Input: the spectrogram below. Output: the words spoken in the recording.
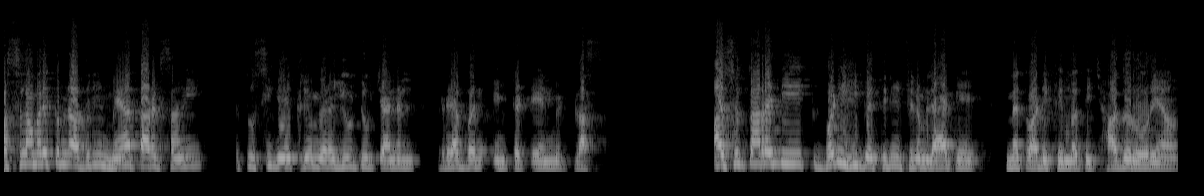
السلام علیکم ناظرین، میں تارک سانی تو تسی ویکھ رہے ہو میرا YouTube channel Ribbon Entertainment Plus. آج سلطان رائے دی ایک بڑی ہی بہترین فلم لے کے میں تہاڈی خدمت وچ حاضر ہو رہا ہاں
